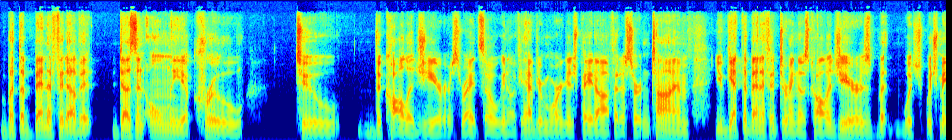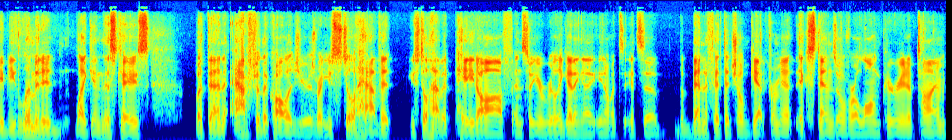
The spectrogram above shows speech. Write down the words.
but the benefit of it doesn't only accrue to the college years, right? So, you know, if you have your mortgage paid off at a certain time, you get the benefit during those college years, but which which may be limited like in this case, but then after the college years, right, you still have it you still have it paid off and so you're really getting a you know it's it's a the benefit that you'll get from it extends over a long period of time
